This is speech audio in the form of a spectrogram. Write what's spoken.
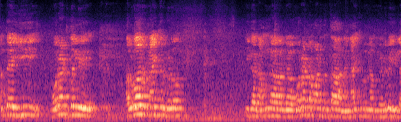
ಅಂತೆ ಈ ಹೋರಾಟದಲ್ಲಿ ಹಲವಾರು ನಾಯಕರುಗಳು, ಈಗ ನಮ್ಮ ಹೋರಾಟ ಮಾಡಿದಂಥ ನಾಯಕರು ನಮ್ಮ ನಡುವೆ ಇಲ್ಲ.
